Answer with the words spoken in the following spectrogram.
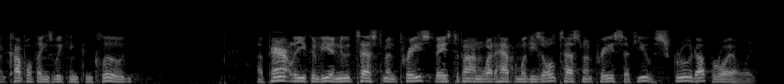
a couple things we can conclude. Apparently, you can be a New Testament priest based upon what happened with these Old Testament priests if you've screwed up royally.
